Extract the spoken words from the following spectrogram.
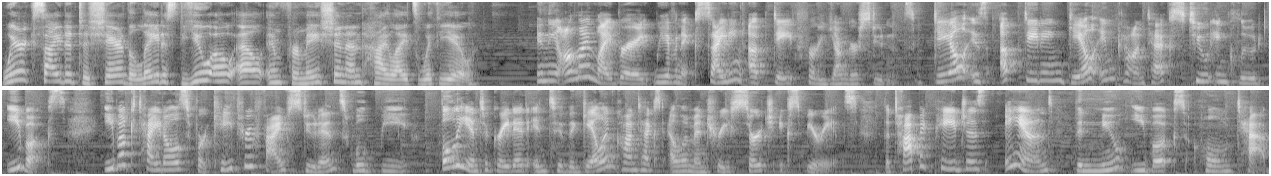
We're excited to share the latest UOL information and highlights with you. In the online library, we have an exciting update for younger students. Gale is updating Gale in Context to include ebooks. Ebook titles for K through 5 students will be fully integrated into the Gale in Context Elementary search experience, the topic pages, and the new eBooks home tab.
